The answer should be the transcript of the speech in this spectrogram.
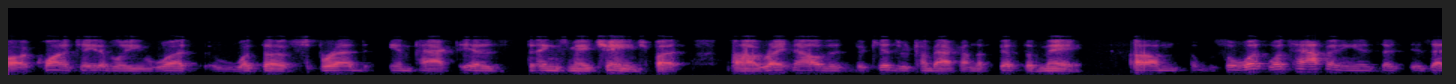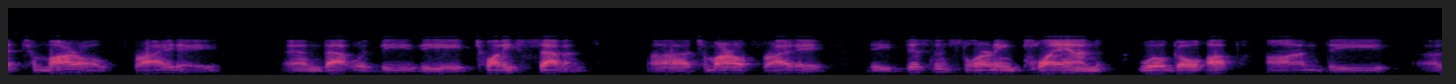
uh, quantitatively what what the spread impact is, things may change. But right now, the, kids would come back on the 5th of May. Um, so what, what's happening is that is that tomorrow, Friday, and that would be the 27th. Uh, tomorrow, Friday, the distance learning plan will go up on the uh,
